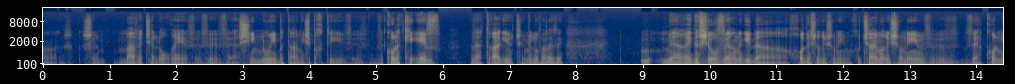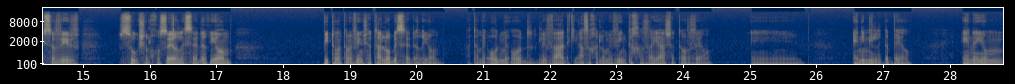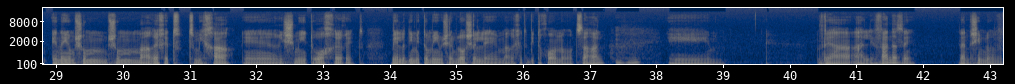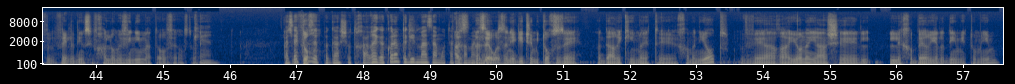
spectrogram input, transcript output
של מוות של הורה, ו, ו, והשינוי בתא המשפחתי, ו, וכל הכאב והטרגיות שמלווה לזה, מהרגע שעובר, נגיד, החודש הראשונים, החודשיים הראשונים, והכל מסביב סוג של חוזר לסדר יום, פתאום אתה מבין שאתה לא בסדר יום, אתה מאוד מאוד לבד, כי אף אחד לא מבין את החוויה שאתה עובר. אה, אין עם מי לדבר. אין היום, אין היום שום, שום מערכת תמיכה אה, רשמית או אחרת בילדים יתומים שהם לא של אה, מערכת הביטחון או צה"ל. Mm-hmm. והלבד הזה, ואנשים לא, וילדים סביבך לא מבינים מה אתה עובר. כן. אז, אז איפה מתוך... זה פגש אותך? רגע, קודם תגיד מה זה עמותת אז, חמניות. אז זהו, אז אני אגיד שמתוך זה הדר הקימה את uh, חמניות, והרעיון היה של לחבר ילדים יתומים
